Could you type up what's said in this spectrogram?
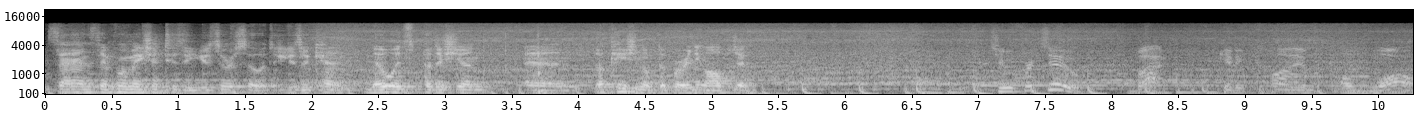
sends information to the user so the user can know its position and location of the burning object. Two for two, but can climb a wall?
